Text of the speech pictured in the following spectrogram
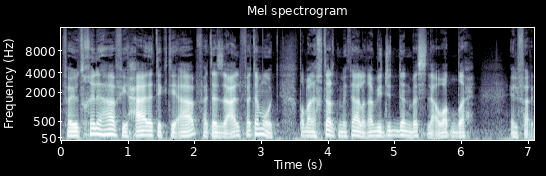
فيدخلها في حالة اكتئاب فتزعل فتموت. طبعا اخترت مثال غبي جدا بس لأوضح الفرق.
